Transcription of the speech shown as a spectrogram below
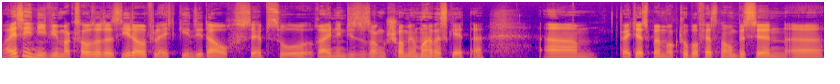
weiß ich nicht, wie Max Hauser das sieht, aber vielleicht gehen sie da auch selbst so rein in die Saison, schauen wir mal, was geht. Ne? Ähm, vielleicht jetzt beim Oktoberfest noch ein bisschen äh,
